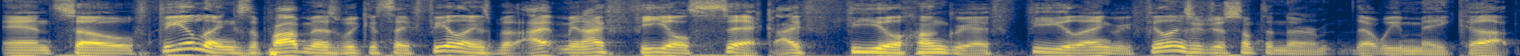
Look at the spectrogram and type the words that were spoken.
And so, feelings, the problem is we can say feelings, but I, mean, I feel sick. I feel hungry. I feel angry. Feelings are just something that, are, that we make up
